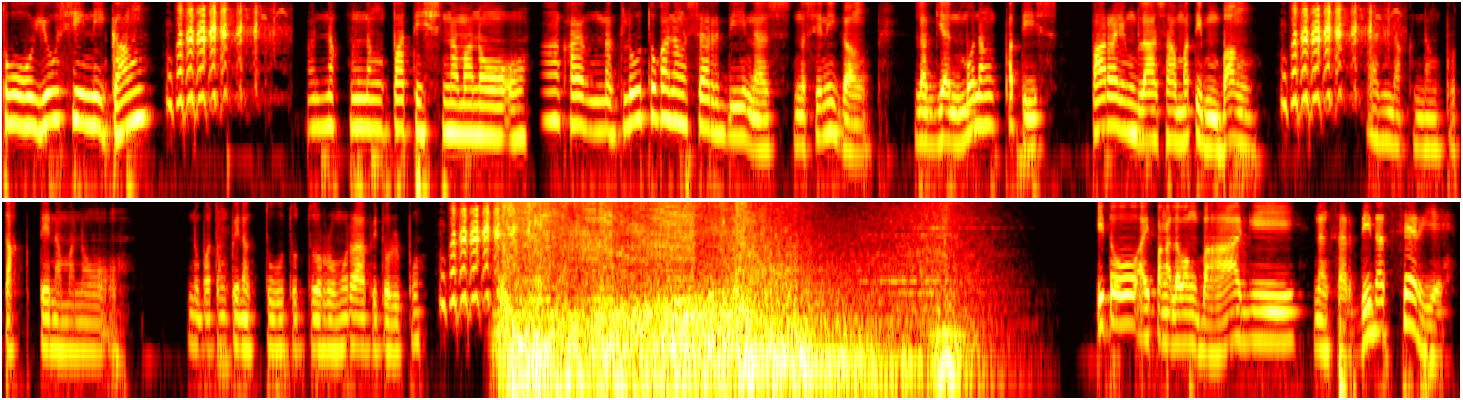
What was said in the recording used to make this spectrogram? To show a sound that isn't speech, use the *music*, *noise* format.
Toyo sinigang? *laughs* Anak ng patis naman oo. Ah, kag nagluto ka ng sardinas na sinigang, lagyan mo ng patis para yung lasa matimbang. *laughs* Anak ng putakte naman oo. Ano ba tong pinagtuturo mo, Rapi Tulpo? *laughs* Ito ay pangalawang bahagi ng Sardinas serye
